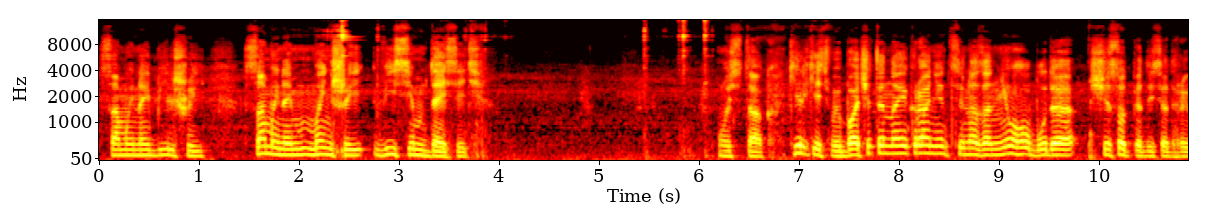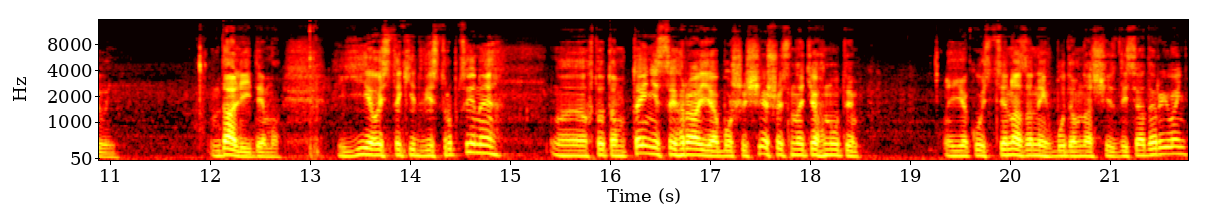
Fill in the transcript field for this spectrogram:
самий найбільший, самий найменший 8,10. Ось так. Кількість ви бачите на екрані. Ціна за нього буде 650 гривень. Далі йдемо. Є ось такі дві струбцини. Е, Хто там в теніс грає або ще щось натягнути. Якусь ціна за них буде в нас 60 гривень.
